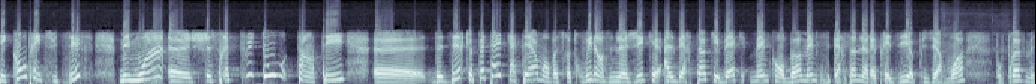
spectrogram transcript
c'est contre-intuitif, mais moi, euh, je serais plutôt tentée euh, de dire que peut-être qu'à terme, on va se retrouver dans une logique Alberta-Québec, même combat, même si personne l'aurait prédit il y a plusieurs mois. Pour preuve, M.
